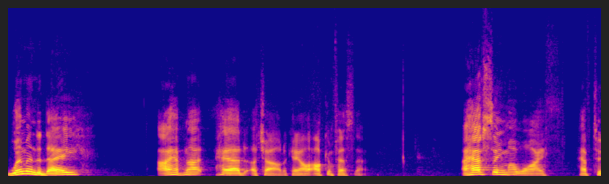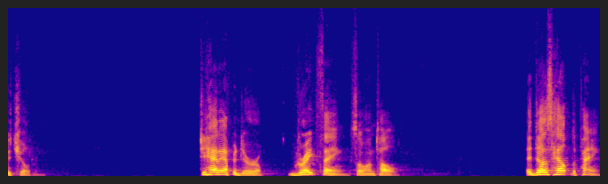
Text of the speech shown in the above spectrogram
Women today, I have not had a child, okay? I'll, I'll confess that. I have seen my wife have two children. She had epidural. Great thing, so I'm told. It does help the pain.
